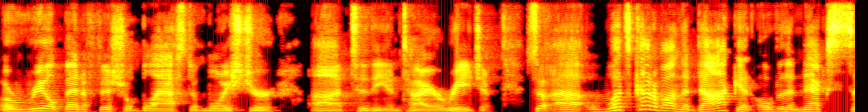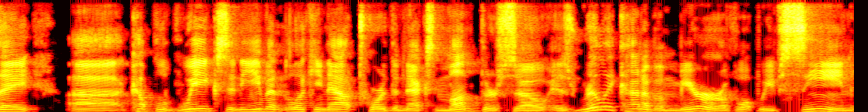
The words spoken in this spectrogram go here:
a real beneficial blast of moisture uh, to the entire region. So, uh, what's kind of on the docket over the next, say, uh, couple of weeks and even looking out toward the next month or so is really kind of a mirror of what we've seen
